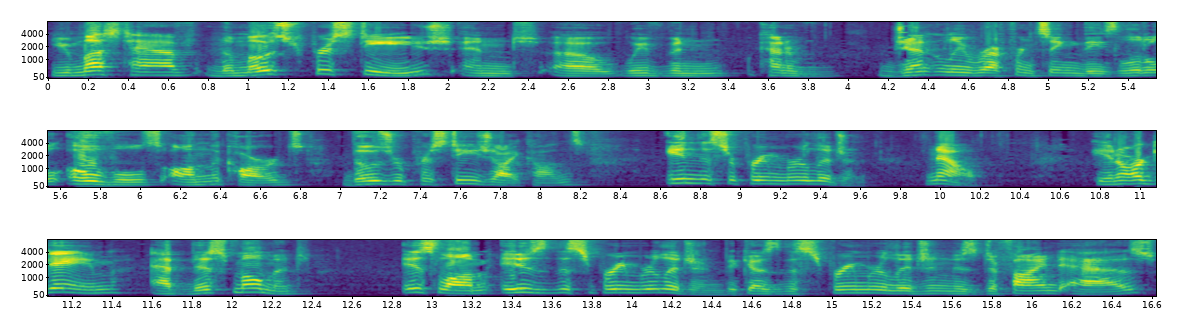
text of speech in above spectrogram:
you must have the most prestige, and uh, we've been kind of gently referencing these little ovals on the cards. Those are prestige icons in the supreme religion. Now, in our game at this moment, Islam is the supreme religion because the supreme religion is defined as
